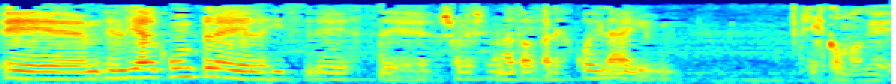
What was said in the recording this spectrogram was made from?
Eh, el día del cumple este, yo le llevo una torta a la escuela y es como que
